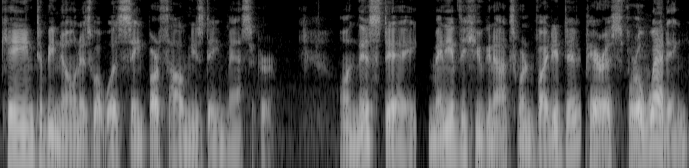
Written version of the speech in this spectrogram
came to be known as what was St. Bartholomew's Day Massacre. On this day, many of the Huguenots were invited to Paris for a wedding,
